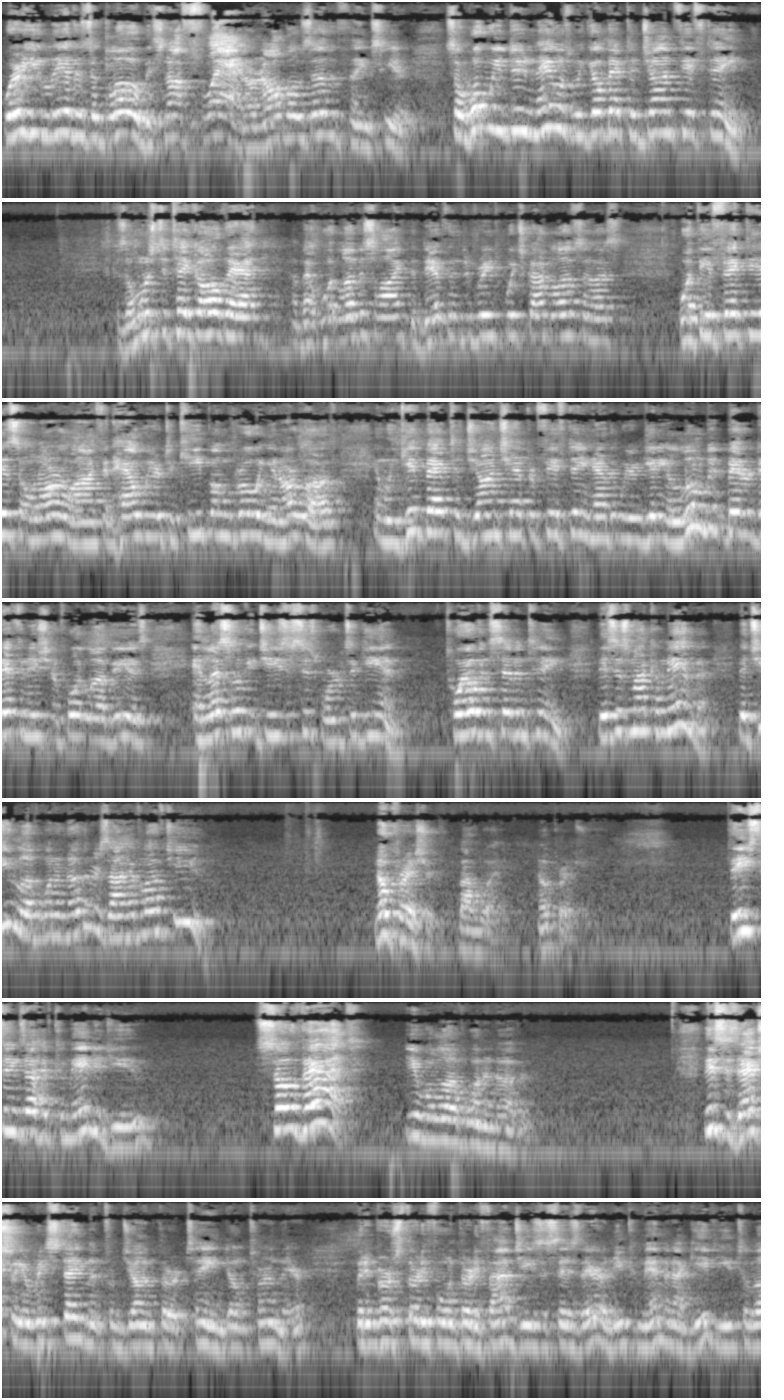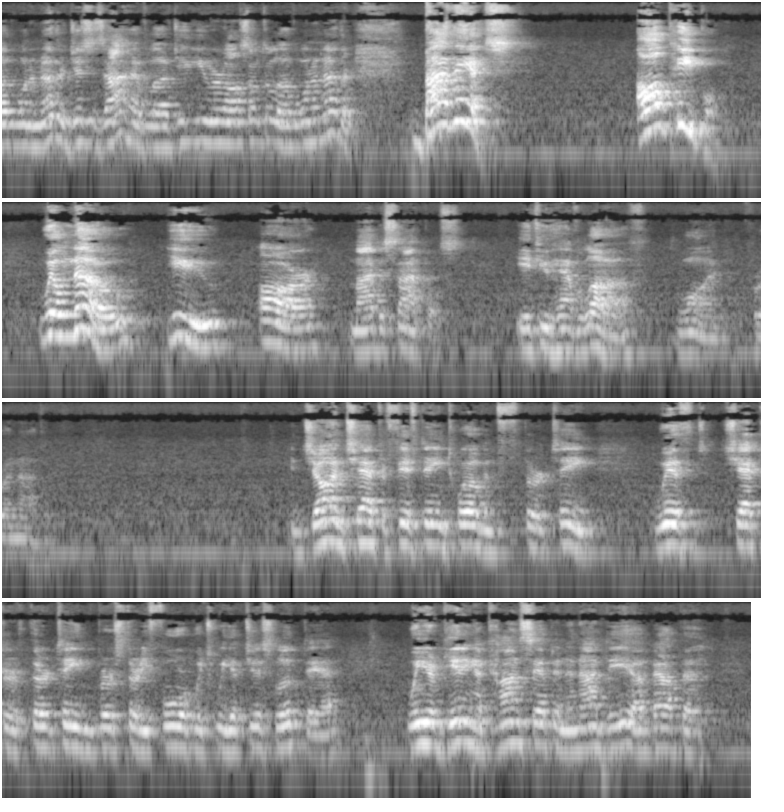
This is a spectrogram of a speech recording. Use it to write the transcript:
Where you live is a globe. It's not flat or all those other things here. So what we do now is we go back to John 15. Because I want us to take all that about what love is like, the depth and degree to which God loves us, what the effect is on our life, and how we are to keep on growing in our love. And we get back to John chapter 15 now that we are getting a little bit better definition of what love is. And let's look at Jesus' words again. 12 and 17. This is my commandment, that you love one another as I have loved you. No pressure, by the way. No pressure. These things I have commanded you so that you will love one another. This is actually a restatement from John 13. Don't turn there. But in verse 34 and 35, Jesus says there, A new commandment I give you to love one another, just as I have loved you, you are also to love one another. By this, all people will know you are my disciples if you have love one for another. In John chapter 15, 12, and 13, with chapter 13, verse 34, which we have just looked at, we are getting a concept and an idea about the,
